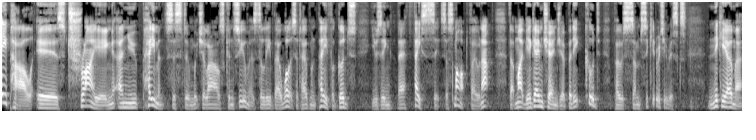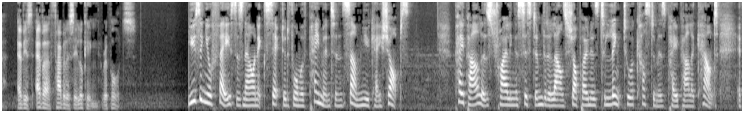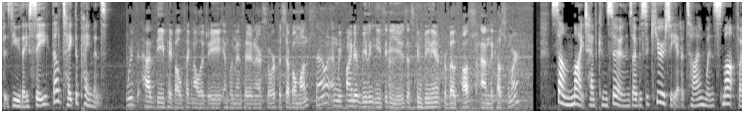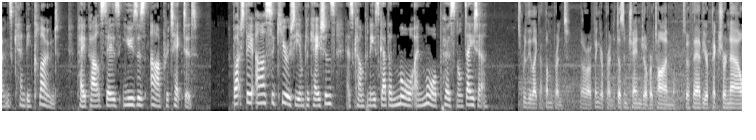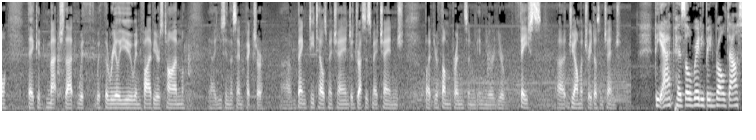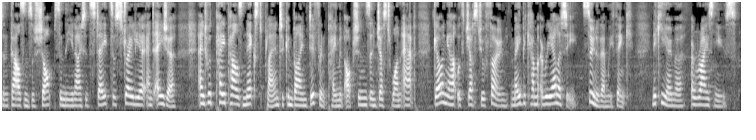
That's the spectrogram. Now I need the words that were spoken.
PayPal is trying a new payment system which allows consumers to leave their wallets at home and pay for goods using their face. It's a smartphone app that might be a game changer, but it could pose some security risks. Nikki Omer, ever fabulously looking, reports. Using your face is now an accepted form of payment in some UK shops. PayPal is trialling a system that allows shop owners to link to a customer's PayPal account. If it's you they see, they'll take the payment. We've had the PayPal technology implemented in our store for several months now, and we find it really easy to use. It's convenient for both us and the customer. Some might have concerns over security at a time when smartphones can be cloned. PayPal says users are protected. But there are security implications as companies gather more and more personal data. It's really like a thumbprint or a fingerprint. It doesn't change over time. So if they have your picture now, they could match that with, with the real you in five years' time uh, using the same picture. Uh, bank details may change, addresses may change, but your thumbprints and, and your, your face uh, geometry doesn't change. The app has already been rolled out in thousands of shops in the United States, Australia, and Asia. And with PayPal's next plan to combine different payment options in just one app, going out with just your phone may become a reality sooner than we think. Nikki Omer, Arise News.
